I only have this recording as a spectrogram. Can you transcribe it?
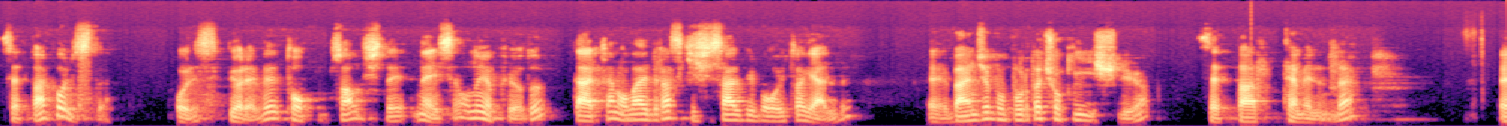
Settar polisti. Polis görevi toplumsal işte neyse onu yapıyordu. Derken olay biraz kişisel bir boyuta geldi. E, bence bu burada çok iyi işliyor. Settar temelinde. E,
